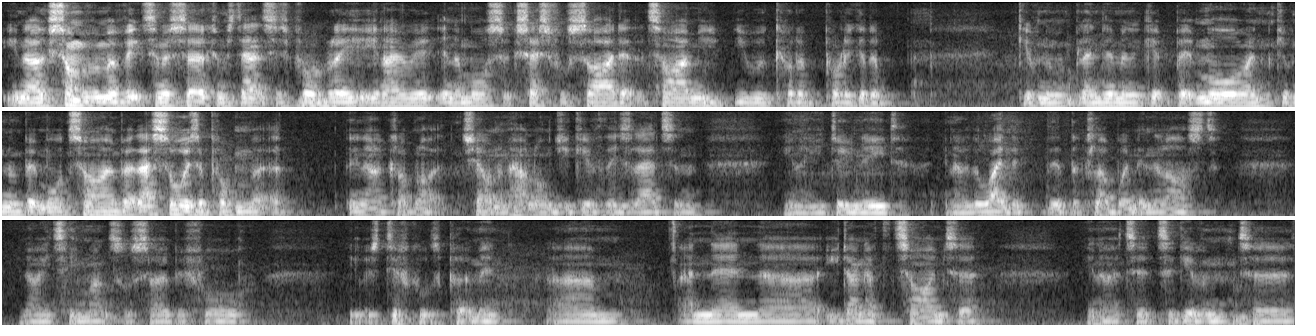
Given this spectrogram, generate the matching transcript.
you know, some of them are victim of circumstances mm. probably. Mm. You know, in a more successful side at the time, you, you would could have, probably could have given them a blend them in a bit more and given them a bit more time. But that's always a problem at a, you know, a club like Cheltenham. How long do you give these lads? And, you know, you do need, you know, the way that the club went in the last – you know, 18 months or so before it was difficult to put him in. Um, and then uh, you don't have the time to, you know, to, to give him mm. to,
